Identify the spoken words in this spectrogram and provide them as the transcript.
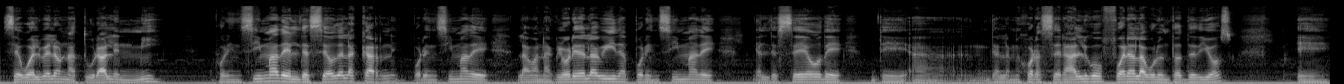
Se vuelve lo natural en mí, por encima del deseo de la carne, por encima de la vanagloria de la vida, por encima de el deseo de, de, ah, a lo mejor hacer algo fuera de la voluntad de Dios, eh,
